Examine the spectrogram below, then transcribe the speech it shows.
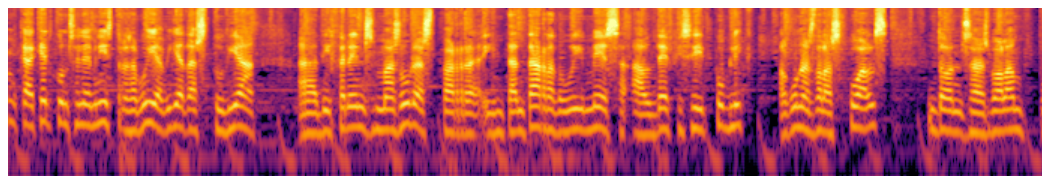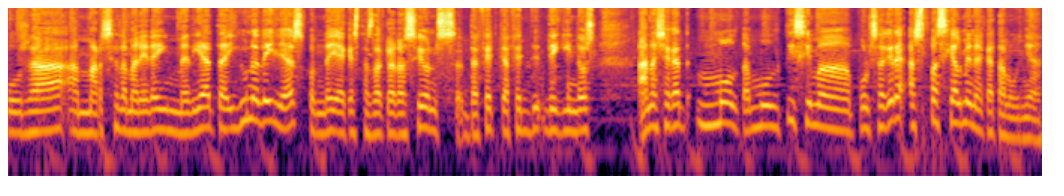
dèiem que aquest Consell de Ministres avui havia d'estudiar eh, diferents mesures per intentar reduir més el dèficit públic, algunes de les quals doncs, es volen posar en marxa de manera immediata. I una d'elles, com deia, aquestes declaracions, de fet, que ha fet de Guindos, han aixecat molta, moltíssima polseguera, especialment a Catalunya.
